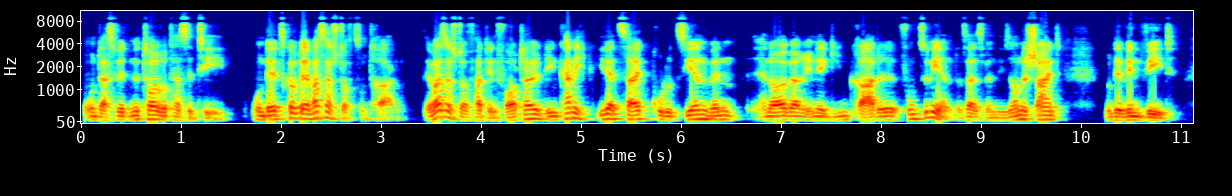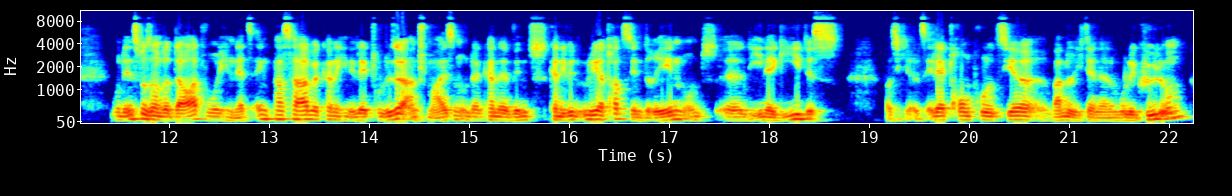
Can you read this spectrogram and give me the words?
Und das wird eine teure Tasse Tee. Und jetzt kommt der Wasserstoff zum Tragen. Der Wasserstoff hat den Vorteil, den kann ich jederzeit produzieren, wenn erneuerbare Energien gerade funktionieren. Das heißt, wenn die Sonne scheint und der Wind weht. Und insbesondere dort, wo ich einen Netzengpass habe, kann ich einen Elektrolyse anschmeißen und dann kann der Wind, kann die Windmühle ja trotzdem drehen und äh, die Energie des, was ich als Elektron produziere, wandle ich dann in ein Molekül um.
